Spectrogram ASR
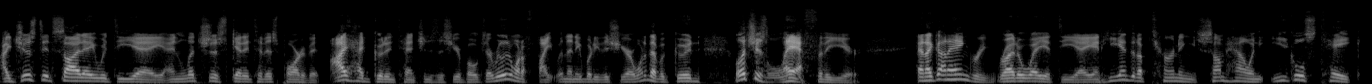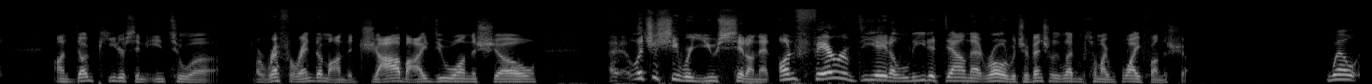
I just did side A with DA, and let's just get into this part of it. I had good intentions this year, folks. I really don't want to fight with anybody this year. I wanted to have a good, let's just laugh for the year. And I got angry right away at DA, and he ended up turning somehow an Eagles take on Doug Pederson into a, a referendum on the job I do on the show. Uh, let's just see where you sit on that. Unfair of DA to lead it down that road, which eventually led to my wife on the show. Well,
